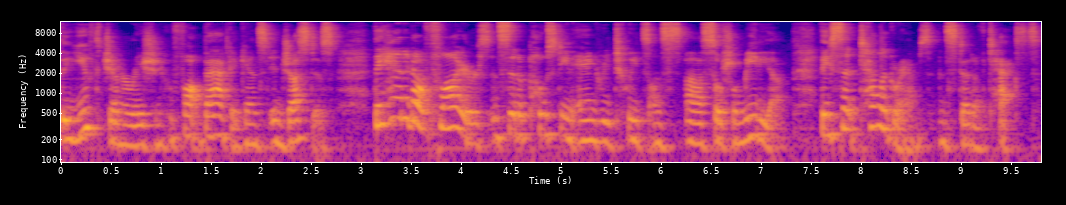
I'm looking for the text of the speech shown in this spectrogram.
the youth generation who fought back against injustice. They handed out flyers instead of posting angry tweets on uh, social media. They sent telegrams instead of texts.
